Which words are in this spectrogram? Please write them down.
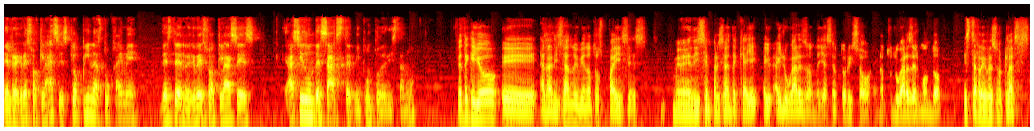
del regreso a clases. ¿Qué opinas tú, Jaime, de este regreso a clases? Ha sido un desastre, mi punto de vista, ¿no? Fíjate que yo, eh, analizando y viendo otros países, me dicen precisamente que hay, hay lugares donde ya se autorizó, en otros lugares del mundo, este regreso a clases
